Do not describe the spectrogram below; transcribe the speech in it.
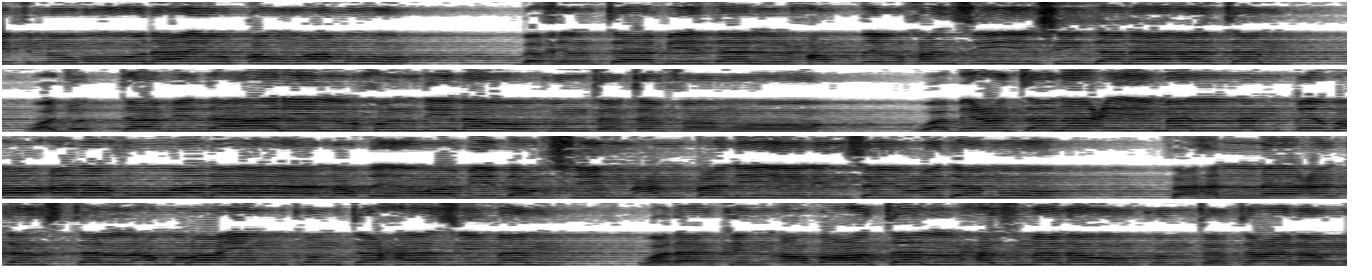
مثله لا يقوم. بخلت بذا الحظ الخسيس دناءة وجدت بدار الخلد لو كنت تفهم. وبعت نعيما لا انقضاء له ولا نظير ببخس عن قليل سيعدم. فهلا عكست الأمر إن كنت حازما؟ ولكن أضعت الحزم لو كنت تعلم.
